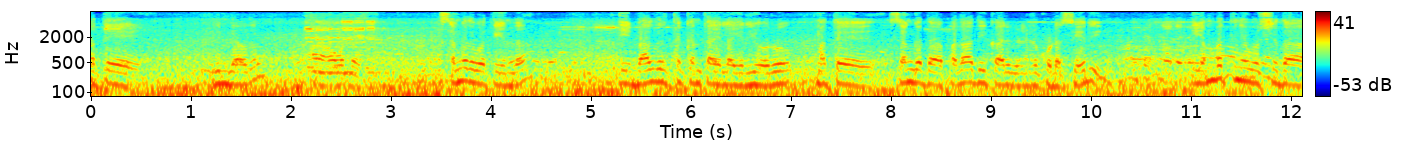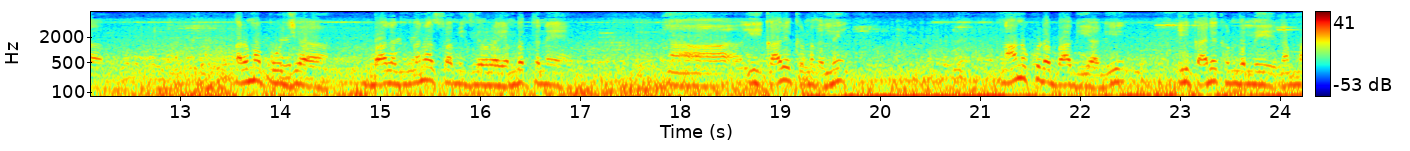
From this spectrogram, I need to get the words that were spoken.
ಮತ್ತು ನಿಮ್ದು ಯಾವುದು? ಸಂಘದ ವತಿಯಿಂದ ಈ ಭಾಗದಲ್ಲಿರ್ತಕ್ಕಂಥ ಎಲ್ಲ ಹಿರಿಯವರು ಮತ್ತು ಸಂಘದ ಪದಾಧಿಕಾರಿಗಳೆಲ್ಲರೂ ಕೂಡ ಸೇರಿ ಎಂಬತ್ತನೇ ವರ್ಷದ ಪರಮ ಪೂಜ್ಯ ಬಾಲಗಂಗನಾಥ ಸ್ವಾಮೀಜಿಯವರ ಎಂಬತ್ತನೇ ಈ ಕಾರ್ಯಕ್ರಮದಲ್ಲಿ ನಾನು ಕೂಡ ಭಾಗಿಯಾಗಿ ಈ ಕಾರ್ಯಕ್ರಮದಲ್ಲಿ ನಮ್ಮ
